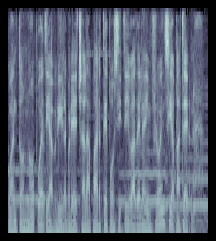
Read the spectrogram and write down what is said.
cuanto no puede abrir brecha la parte positiva de la influencia paterna.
